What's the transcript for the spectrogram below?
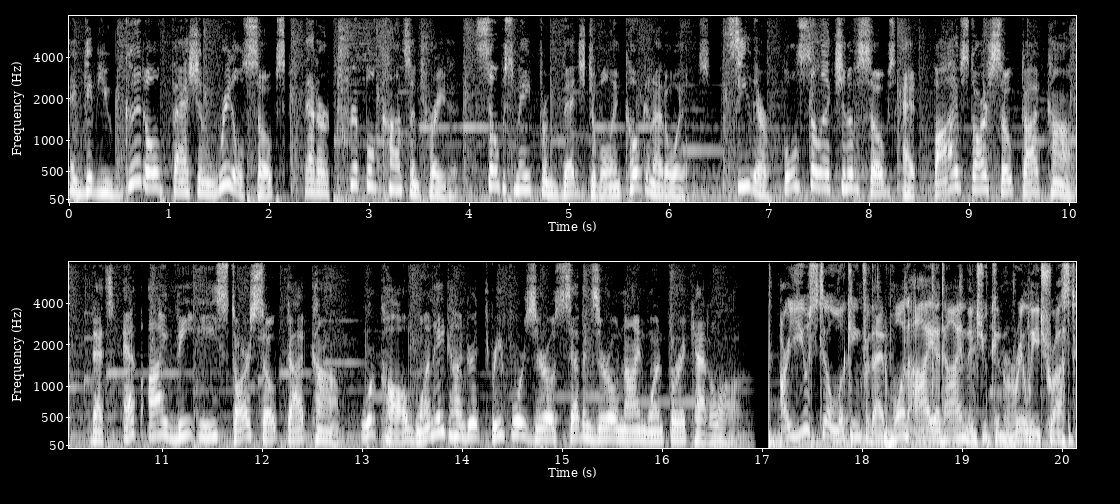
and give you good old fashioned real soaps that are triple concentrated. Soaps made from vegetable and coconut oils. See their full selection of soaps at 5starsoap.com. That's F I V E starsoap.com or call 1 800 340 7091 for a catalog. Are you still looking for that one iodine that you can really trust?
